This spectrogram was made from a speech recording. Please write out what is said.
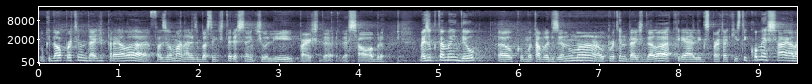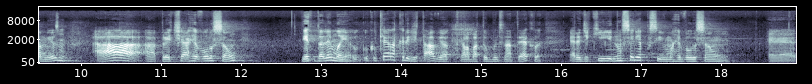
O que dá oportunidade para ela fazer uma análise bastante interessante. Eu li parte da, dessa obra, mas o que também deu, é, como eu estava dizendo, uma oportunidade dela criar a Liga Espartaquista e começar ela mesma a, a pleitear a revolução dentro da Alemanha. O, o que ela acreditava, e ela bateu muito na tecla, era de que não seria possível uma revolução é,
